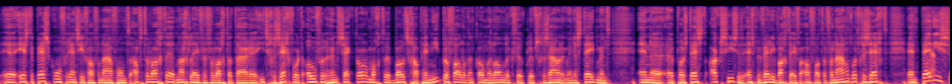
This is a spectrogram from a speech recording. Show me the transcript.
uh, eerste persconferentie van vanavond af te wachten. Het nachtleven verwacht dat daar iets gezegd wordt over hun sector. Mocht de boodschap hen niet bevallen, dan komen landelijk veel clubs gezamenlijk met een statement en protestacties. Dus Aspen Valley wacht even af wat er vanavond wordt gezegd. En Paddy's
